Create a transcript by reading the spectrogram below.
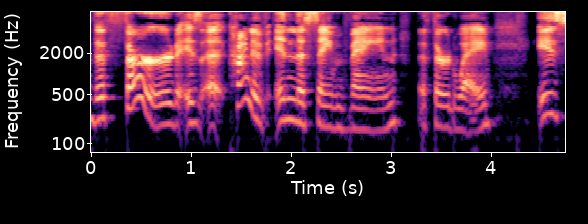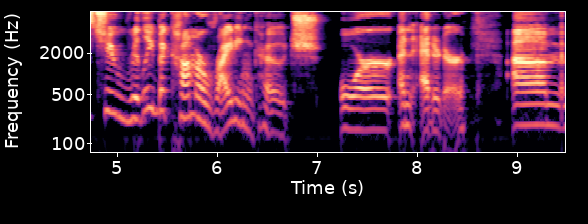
The third is uh kind of in the same vein, the third way is to really become a writing coach or an editor. Um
